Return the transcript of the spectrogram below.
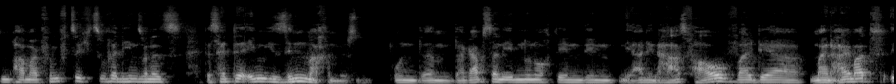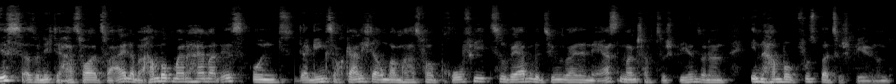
ein paar Mark 50 zu verdienen, sondern es, das hätte irgendwie Sinn machen müssen. Und ähm, da gab es dann eben nur noch den, den, ja, den HSV, weil der meine Heimat ist, also nicht der HSV als Verein, aber Hamburg meine Heimat ist. Und da ging es auch gar nicht darum, beim HSV Profi zu werden, beziehungsweise in der ersten Mannschaft zu spielen, sondern in Hamburg Fußball zu spielen. Und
